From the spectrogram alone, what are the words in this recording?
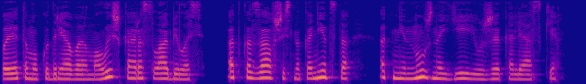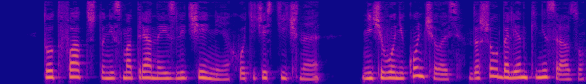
Поэтому кудрявая малышка расслабилась, отказавшись наконец-то от ненужной ей уже коляски. Тот факт, что несмотря на излечение, хоть и частичное, ничего не кончилось, дошел до Ленки не сразу.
